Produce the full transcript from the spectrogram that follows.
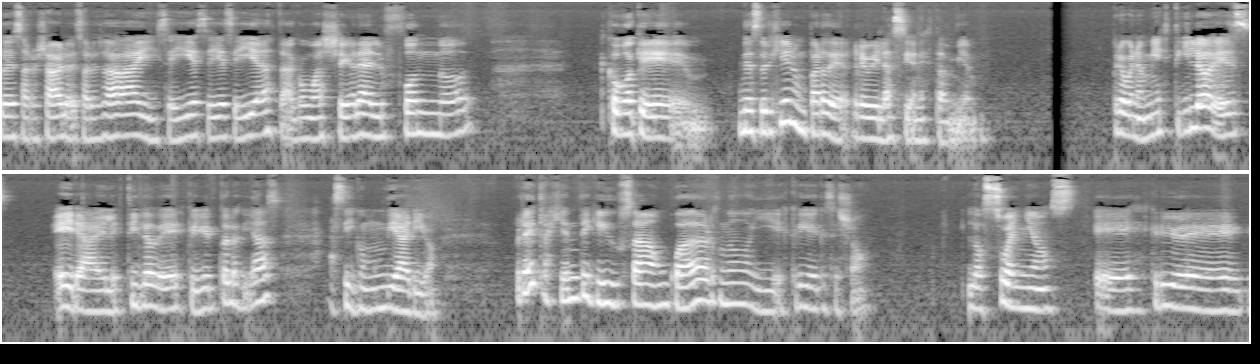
lo desarrollaba, lo desarrollaba y seguía, seguía, seguía hasta como llegar al fondo como que me surgieron un par de revelaciones también. Pero bueno, mi estilo es, era el estilo de escribir todos los días, así como un diario. Pero hay otra gente que usa un cuaderno y escribe, qué sé yo, los sueños, eh, escribe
